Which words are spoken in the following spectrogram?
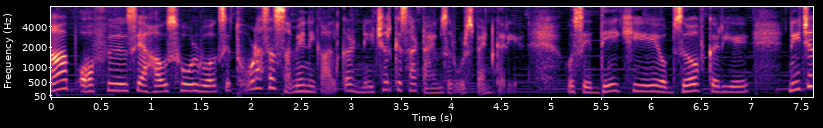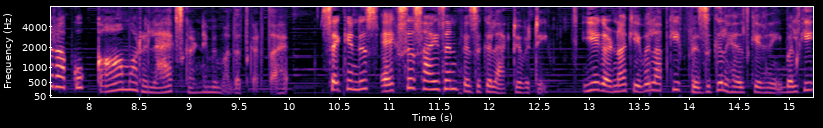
आप ऑफ़िस या हाउस होल्ड वर्क से थोड़ा सा समय निकाल कर नेचर के साथ टाइम ज़रूर स्पेंड करिए। उसे देखिए ऑब्ज़र्व करिए। नेचर आपको काम और रिलैक्स करने में मदद करता है। Second is exercise and physical activity ये करना केवल आपकी फ़िज़िकल हेल्थ के लिए नहीं, बल्कि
